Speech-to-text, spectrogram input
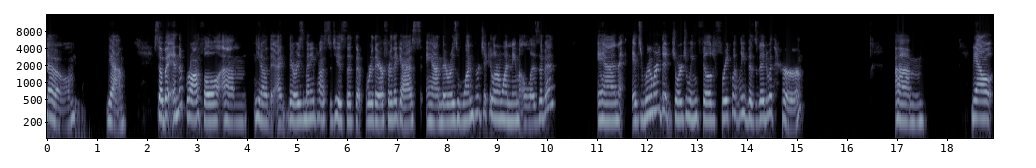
So, yeah. So, but in the brothel, um, you know, the, I, there was many prostitutes that, that were there for the guests, and there was one particular one named Elizabeth, and it's rumored that George Wingfield frequently visited with her. Um, now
